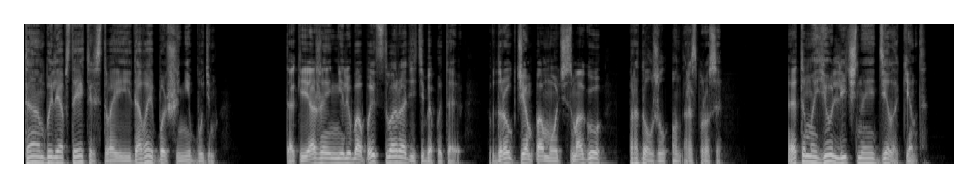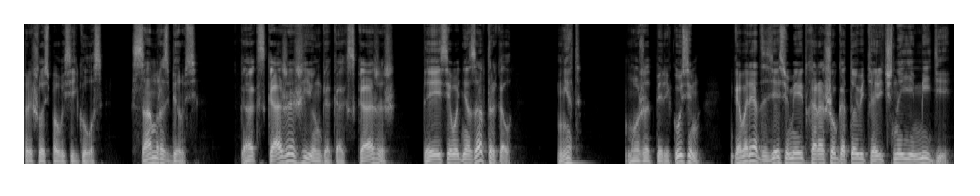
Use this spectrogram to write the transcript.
«Там были обстоятельства, и давай больше не будем». «Так я же не любопытство ради тебя пытаю. Вдруг чем помочь смогу?» Продолжил он расспросы. Это мое личное дело, Кент. Пришлось повысить голос. Сам разберусь. Как скажешь, Юнга, как скажешь. Ты сегодня завтракал? Нет. Может, перекусим? Говорят, здесь умеют хорошо готовить речные мидии.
